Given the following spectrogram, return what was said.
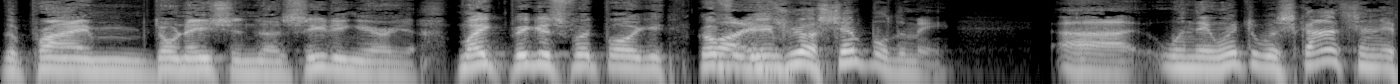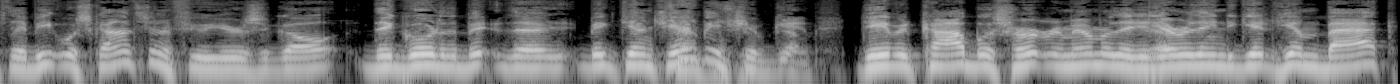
the prime donation uh, seating area. Mike, biggest football game, Gopher Well, game. it's real simple to me. Uh, when they went to Wisconsin, if they beat Wisconsin a few years ago, they go to the Big- the Big Ten championship game. David Cobb was hurt. Remember, they did everything to get him back,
